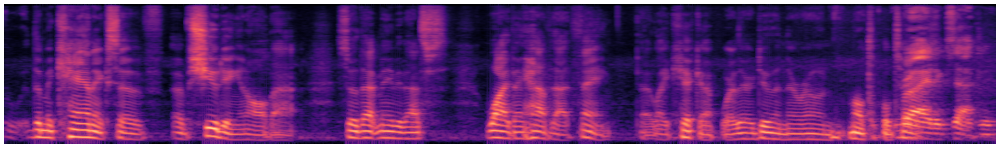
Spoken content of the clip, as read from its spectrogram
the mechanics of of shooting and all that. So that maybe that's why they have that thing, that like hiccup where they're doing their own multiple takes. Right, exactly.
